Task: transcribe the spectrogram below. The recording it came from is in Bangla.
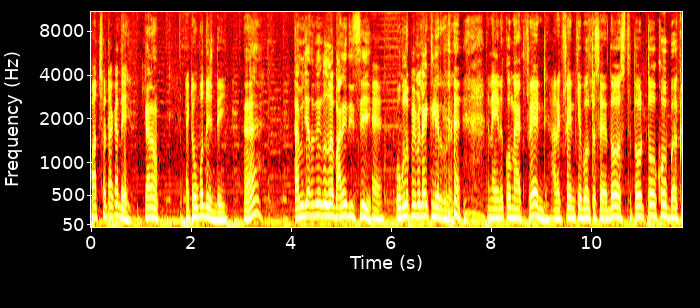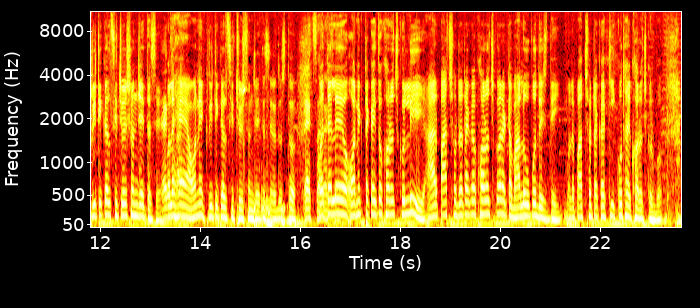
পাঁচশো টাকা দে। কেন? একটা উপদেশ দেই। হ্যাঁ? আমি যে এতদিন বানিয়ে দিচ্ছি। হ্যাঁ। ওগুলো পেমেন্ট আগে ক্লিয়ার করে না। এরকম এক ফ্রেন্ড আরেক ফ্রেন্ডকে বলতেছে দোস্ত তোর তো খুব ক্রিটিক্যাল সিচুয়েশন যাইতেছে। বলে হ্যাঁ অনেক ক্রিটিক্যাল সিচুয়েশন যাইতেছে রে দোস্ত। তাহলে অনেক টাকাই তো খরচ করলি আর পাঁচশোটা টাকা খরচ কর একটা ভালো উপদেশ দেই। বলে পাঁচশো টাকা কি কোথায় খরচ করব?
